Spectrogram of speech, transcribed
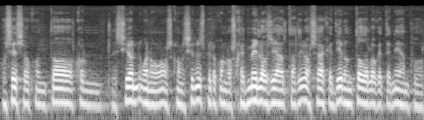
pues eso, con todo, con lesiones, bueno, vamos, con lesiones, pero con los gemelos ya hasta arriba, o sea, que dieron todo lo que tenían por,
